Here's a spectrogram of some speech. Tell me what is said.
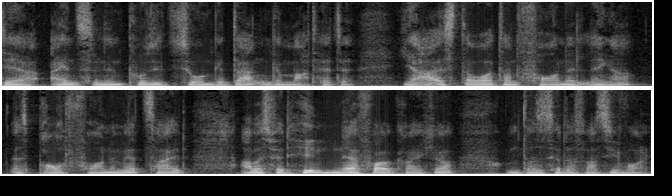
der einzelnen Positionen Gedanken gemacht hätte. Ja, es dauert dann vorne länger, es braucht vorne mehr Zeit, aber es wird hinten erfolgreicher und das ist ja das, was Sie wollen.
